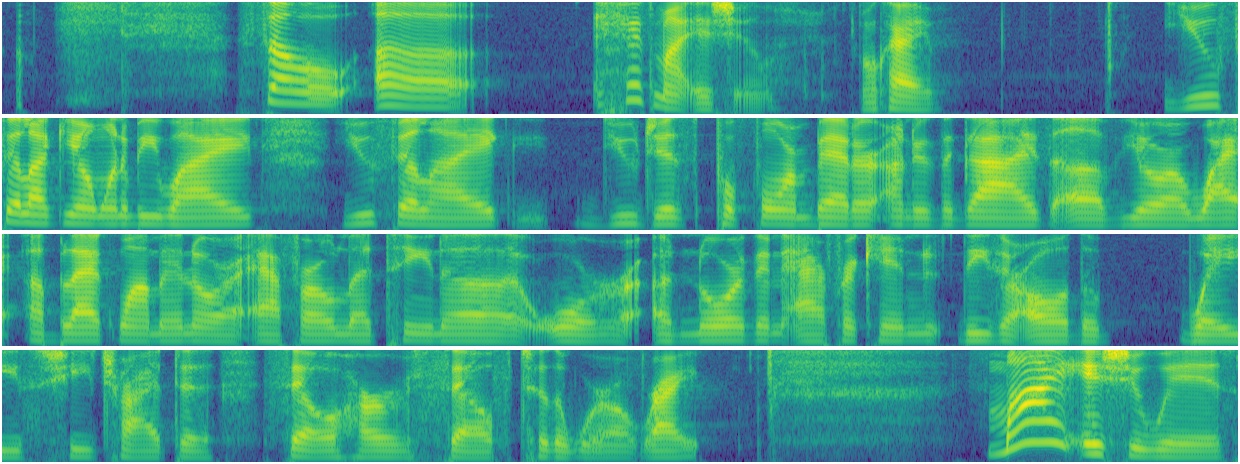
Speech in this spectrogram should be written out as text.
so uh here's my issue okay? You feel like you don't want to be white. You feel like you just perform better under the guise of you're a white a black woman or afro latina or a northern african. These are all the ways she tried to sell herself to the world, right? My issue is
